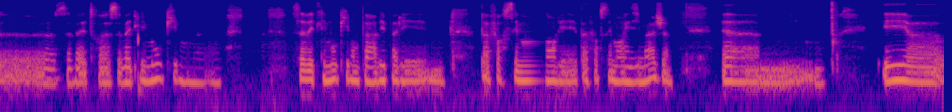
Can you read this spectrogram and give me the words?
Euh, ça va être, ça va être les mots qui vont, me- ça va être les mots qui vont parler, pas les, pas forcément les, pas forcément les images. Euh, et euh,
